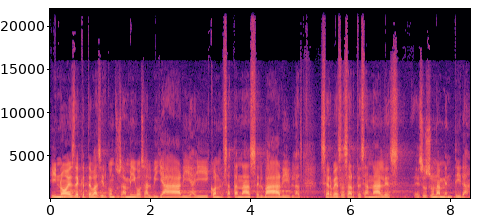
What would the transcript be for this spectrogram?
Y no es de que te vas a ir con tus amigos al billar y ahí con el Satanás, el bar y las cervezas artesanales. Eso es una mentira.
